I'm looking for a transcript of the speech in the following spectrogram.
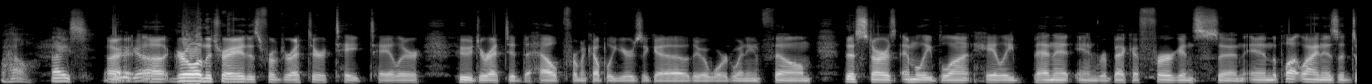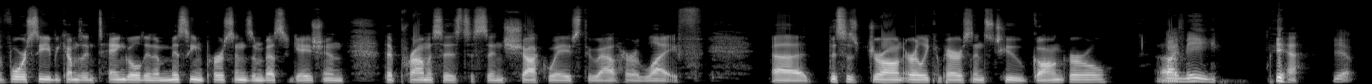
Wow, nice. All to right, uh, "Girl on the Train" is from director Tate Taylor, who directed The Help from a couple years ago, the award-winning film. This stars Emily Blunt, Haley Bennett, and Rebecca Ferguson. And the plotline is a divorcee becomes entangled in a missing persons investigation that promises to send shockwaves throughout her life. Uh, this has drawn early comparisons to Gone Girl. By Uh, me. yeah, Yep.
